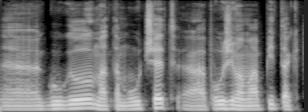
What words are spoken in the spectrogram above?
Eh, Google, má tam účet a používa mapy, tak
